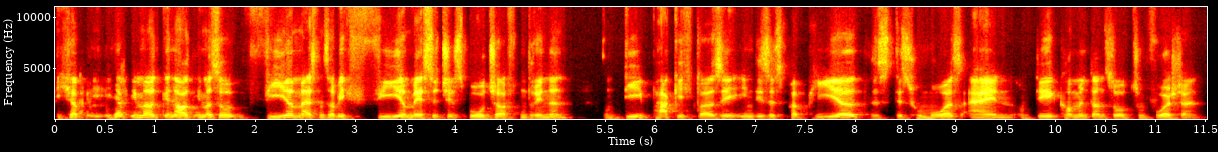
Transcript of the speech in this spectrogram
Ich habe ich hab immer, genau, immer so vier, meistens habe ich vier Messages, Botschaften drinnen und die packe ich quasi in dieses Papier des, des Humors ein und die kommen dann so zum Vorschein,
